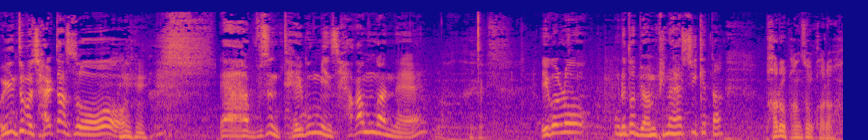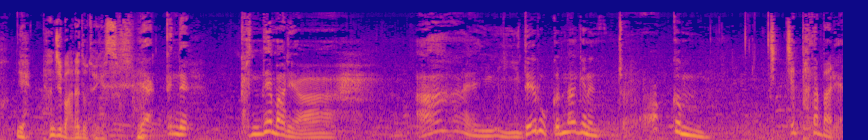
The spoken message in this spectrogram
인터뷰 잘 땄어. 야, 무슨 대국민 사과문 같네. 이걸로 우리도 면피는 할 수 있겠다. 바로 방송 걸어. 예, 편집 안 해도 되겠어. 야, 근데 근데 말이야. 아, 이대로 끝나기는 조금 찝찝하단 말이야.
